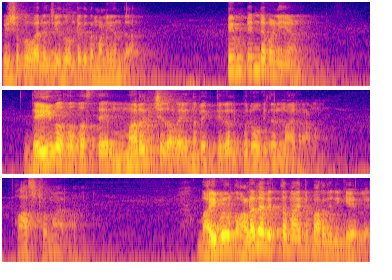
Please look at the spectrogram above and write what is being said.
ബിഷപ്പുമാരും ചെയ്തുകൊണ്ടിരിക്കുന്ന പണി എന്താ? പിമ്പിന്റെ പണിയാണ്. ദൈവ വ്യവസ്ഥയെ മറിച്ച് കളയുന്ന വ്യക്തികൾ പുരോഹിതന്മാരാണ് ഫാസ്റ്റർമാരാണ് ബൈബിൾ വളരെ വ്യക്തമായിട്ട് പറഞ്ഞിരിക്കുകയല്ലേ?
